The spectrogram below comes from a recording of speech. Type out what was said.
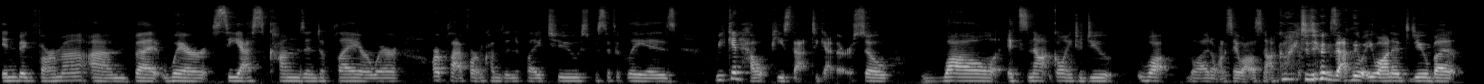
in big pharma, um, but where CS comes into play, or where our platform comes into play too, specifically, is we can help piece that together. So while it's not going to do well, well, I don't want to say while it's not going to do exactly what you want it to do, but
